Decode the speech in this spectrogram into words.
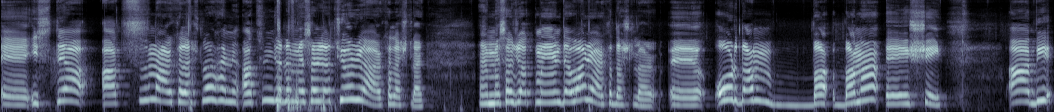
e, isteği atsın arkadaşlar. Hani atınca da mesaj atıyor ya arkadaşlar. Yani mesaj atmayan da var ya arkadaşlar. E, oradan ba- bana e, şey abi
